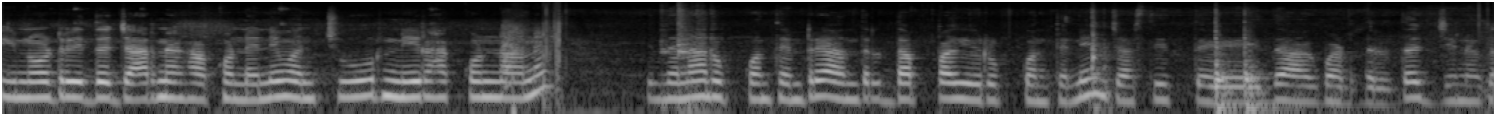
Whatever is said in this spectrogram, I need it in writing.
ಈಗ ನೋಡ್ರಿ ಇದು ಜಾರ್ನಾಗ ಹಾಕ್ಕೊಂಡೇನಿ ಒಂಚೂರು ನೀರು ಹಾಕ್ಕೊಂಡು ನಾನು ಇದನ್ನು ರುಬ್ಕೊತೇನೆ ರೀ ಅಂದ್ರೆ ದಪ್ಪಾಗಿ ರುಬ್ಕೊತೀನಿ. ಜಾಸ್ತಿ ಇದು ಆಗ್ಬಾರ್ದಿರುತ್ತೆ ಜಿನಗ.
